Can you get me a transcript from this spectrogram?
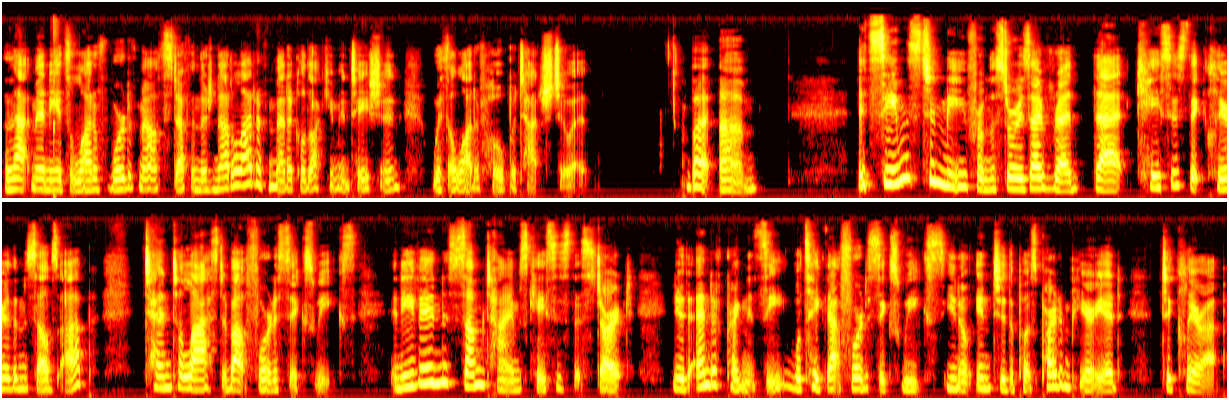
that many. It's a lot of word of mouth stuff, and there's not a lot of medical documentation with a lot of hope attached to it. But um, it seems to me from the stories I've read that cases that clear themselves up tend to last about four to six weeks. And even sometimes cases that start near the end of pregnancy will take that four to six weeks, you know, into the postpartum period to clear up.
